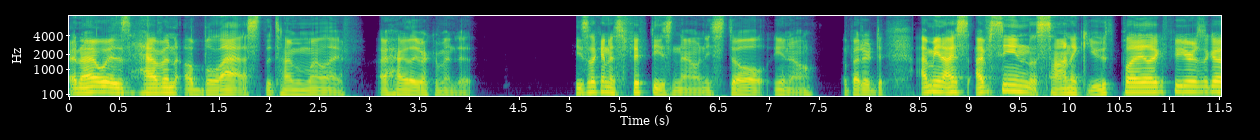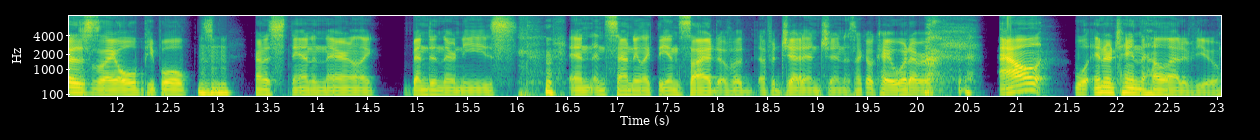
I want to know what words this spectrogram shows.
and I was having a blast the time of my life. I highly recommend it. He's like in his 50s now and he's still, you know, a better. Di- I mean, I, i've seen the Sonic Youth play like a few years ago. This is like old people Mhm. kind of standing there, like bending their knees and, and sounding like the inside of a, of a jet engine. It's like, okay, whatever. Al will entertain the hell out of you.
